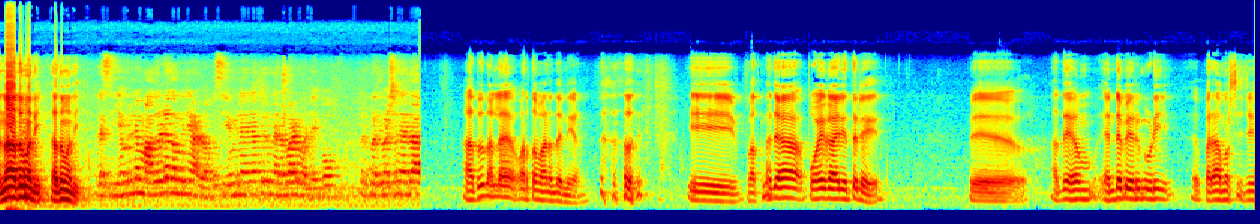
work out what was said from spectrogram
എന്നാൽ അത് മതി. അത് മതി. നിലപാട് ഒരു പ്രതിപക്ഷ നേതാവ് അത് നല്ല വർത്തമാനം തന്നെയാണ്. ഈ പത്മജ പോയ കാര്യത്തിൽ അദ്ദേഹം എന്റെ പേരും കൂടി പരാമർശിച്ച്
